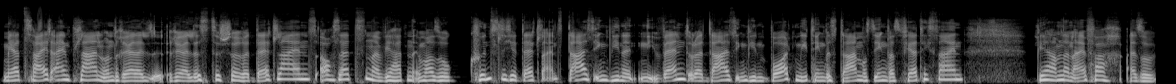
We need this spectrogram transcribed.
mehr Zeit einplanen und realistischere Deadlines auch setzen. Wir hatten immer so künstliche Deadlines. Da ist irgendwie ein Event oder da ist irgendwie ein Board-Meeting, bis dahin muss irgendwas fertig sein. Wir haben dann einfach, also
